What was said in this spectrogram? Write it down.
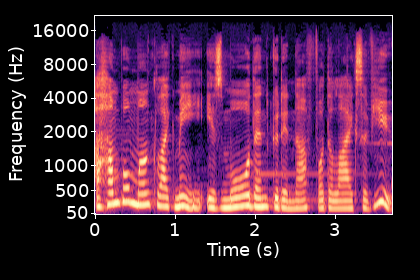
A humble monk like me is more than good enough for the likes of you.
